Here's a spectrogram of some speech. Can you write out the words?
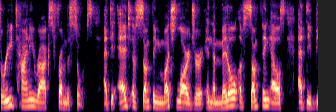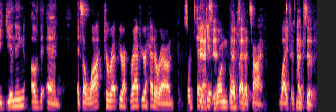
three tiny rocks from the source, at the edge of something much larger, in the middle of something else, at the beginning of the end. It's a lot to wrap your wrap your head around. So take it, it. one gulp That's at it. a time. Life is That's it.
